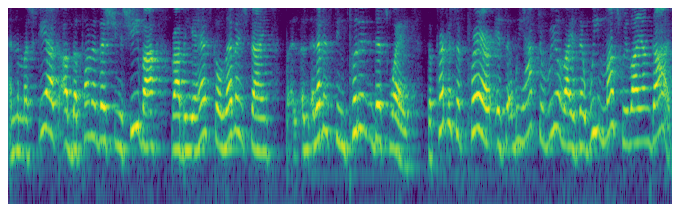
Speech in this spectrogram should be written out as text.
And the Mashgiach of the Ponevezh Yeshiva, Rabbi Yechezkel Levenstein, Levenstein, put it this way. The purpose of prayer is that we have to realize that we must rely on God.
